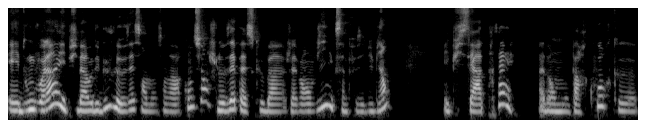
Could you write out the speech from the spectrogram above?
Et donc voilà, et puis bah, au début je le faisais sans, sans avoir conscience, je le faisais parce que bah, j'avais envie et que ça me faisait du bien. Et puis c'est après, bah, dans mon parcours, que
